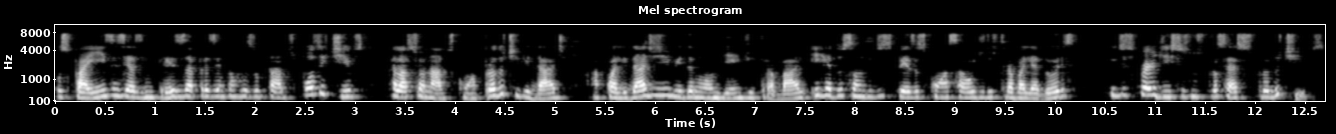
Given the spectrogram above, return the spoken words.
os países e as empresas apresentam resultados positivos relacionados com a produtividade, a qualidade de vida no ambiente de trabalho e redução de despesas com a saúde dos trabalhadores e desperdícios nos processos produtivos.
